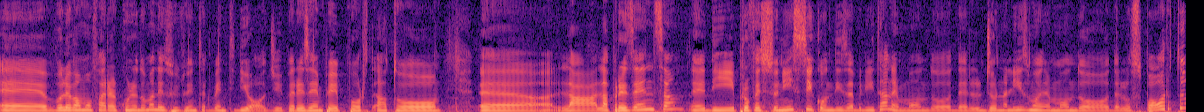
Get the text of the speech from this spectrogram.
eh, volevamo fare alcune domande sui tuoi interventi di oggi, per esempio hai portato eh, la, la, presenza eh, di professionisti con disabilità nel mondo del giornalismo e nel mondo dello sport,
